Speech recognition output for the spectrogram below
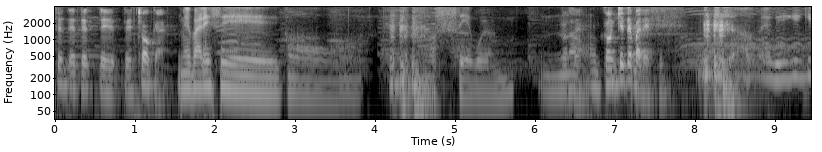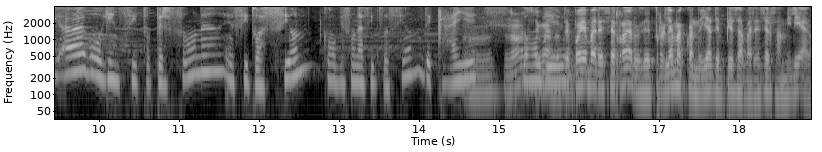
Te, te, te, choca. Me parece como. No sé, weón. No, sé. ¿Con qué te parece? ah, como que insisto, persona en situación, como que es una situación de calle. Mm, no, como que... bueno, te puede parecer raro. El problema es cuando ya te empieza a parecer familiar.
